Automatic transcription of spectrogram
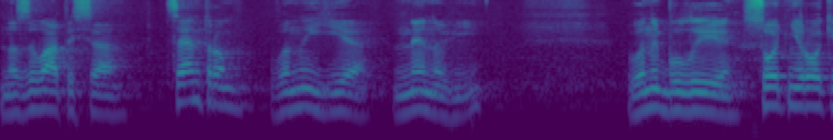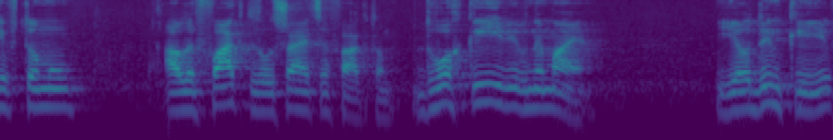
називатися центром, вони є не нові. Вони були сотні років тому, але факт залишається фактом. Двох Київів немає. Є один Київ,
